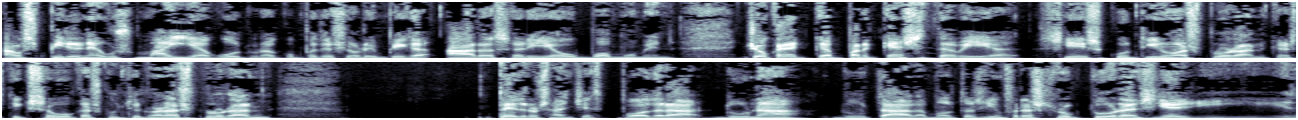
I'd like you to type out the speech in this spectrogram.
als Pirineus mai hi ha hagut una competició olímpica, ara seria un bon moment. Jo crec que per aquesta via, si es continua explorant, que estic segur que es continuarà explorant, Pedro Sánchez podrà donar, dotar de moltes infraestructures i, i, i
